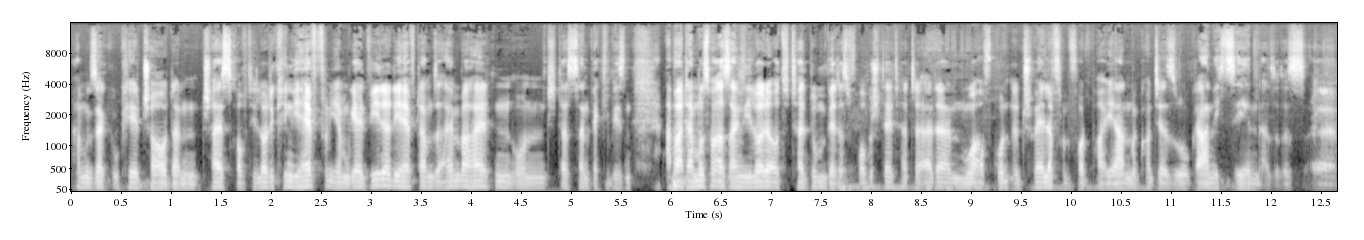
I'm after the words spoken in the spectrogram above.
Haben gesagt, okay, ciao, dann scheiß drauf. Die Leute kriegen die Hälfte von ihrem Geld wieder, die Hälfte haben sie einbehalten und das ist dann weg gewesen. Aber da muss man auch sagen, die Leute auch total dumm, wer das vorbestellt hatte, Alter, nur aufgrund einem Trailer von vor ein paar Jahren. Man konnte ja so gar nichts sehen. Also das, äh,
